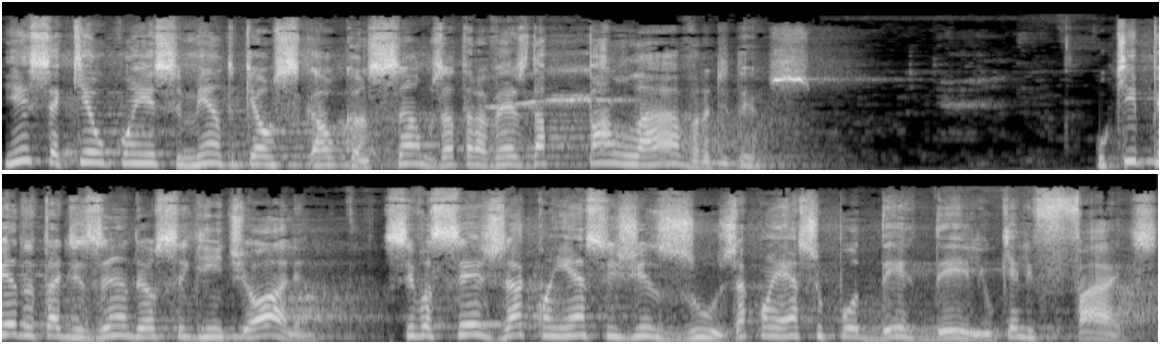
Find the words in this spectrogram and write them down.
E esse aqui é o conhecimento que alcançamos através da palavra de Deus. O que Pedro está dizendo é o seguinte: olha, se você já conhece Jesus, já conhece o poder dele, o que ele faz,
